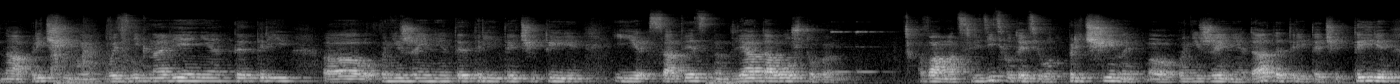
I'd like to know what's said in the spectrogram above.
на причины возникновения Т3, а, понижения Т3, Т4. И, соответственно, для того, чтобы вам отследить вот эти вот причины э, понижения да, Т3, Т4,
